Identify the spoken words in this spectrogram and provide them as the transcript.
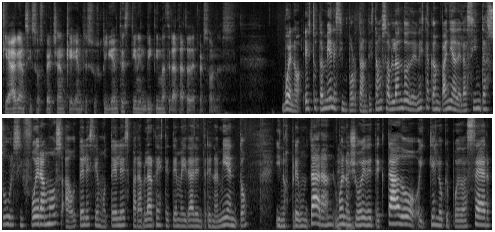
que hagan si sospechan que entre sus clientes tienen víctimas de la trata de personas? Bueno, esto también es importante. Estamos hablando de en esta campaña de la cinta azul, si fuéramos a hoteles y a moteles para hablar de este tema y dar entrenamiento, y nos preguntaran, bueno, yo he detectado, ¿qué es lo que puedo hacer?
